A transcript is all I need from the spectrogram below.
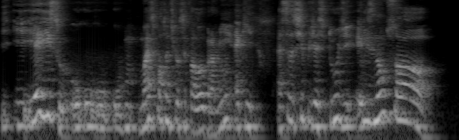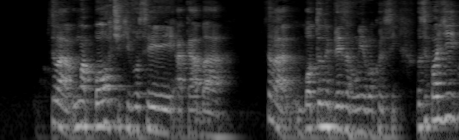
E, e, e é isso. O, o, o mais importante que você falou para mim é que esses tipos de atitude, eles não só sei lá, um aporte que você acaba, sei lá, botando empresa ruim, alguma coisa assim. Você pode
